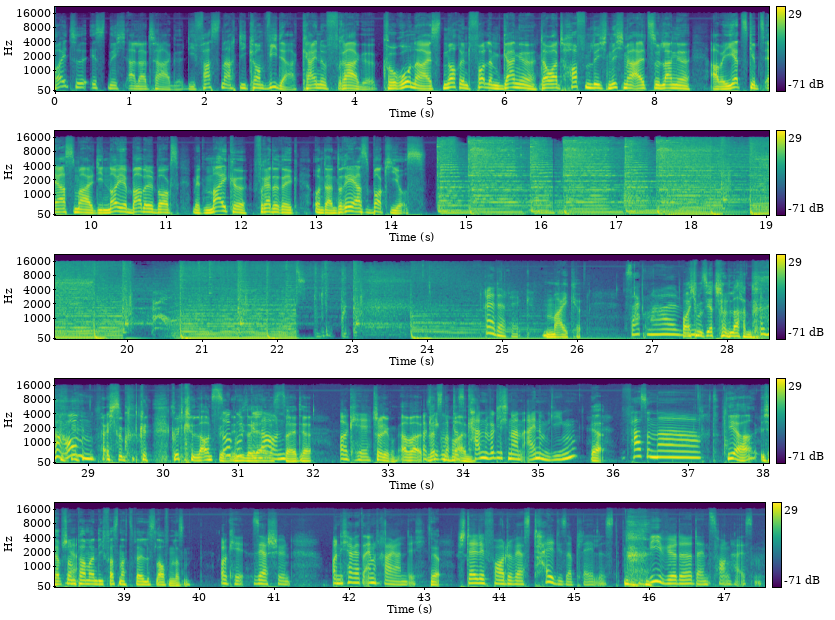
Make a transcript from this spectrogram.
Heute ist nicht aller Tage. Die Fastnacht, die kommt wieder, keine Frage. Corona ist noch in vollem Gange, dauert hoffentlich nicht mehr allzu lange. Aber jetzt gibt's erstmal die neue Bubblebox mit Maike, Frederik und Andreas Bocchius. Frederik, Maike. Sag mal. Boah, ich muss jetzt schon lachen. Warum? Weil ich so gut, ge gut gelaunt bin So in dieser gelaunt. Jahreszeit. Ja. Okay. Entschuldigung, aber Okay, setz nochmal das an. kann wirklich nur an einem liegen. Ja. Fasenacht. ja, ich habe schon Ja. ein paar Mal die Fastnachtsplaylist laufen lassen. Okay, sehr schön. Und ich habe jetzt eine Frage an dich. Ja. Stell dir vor, du wärst Teil dieser Playlist. Wie würde dein Song heißen?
